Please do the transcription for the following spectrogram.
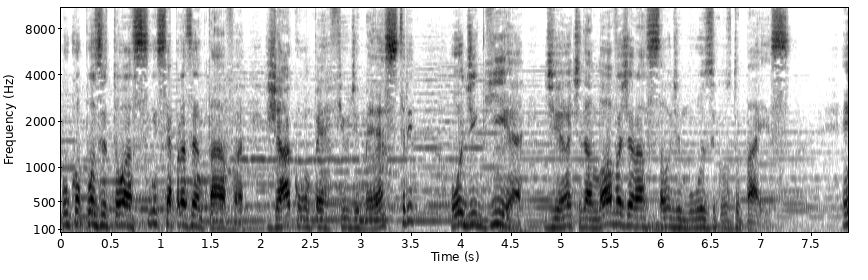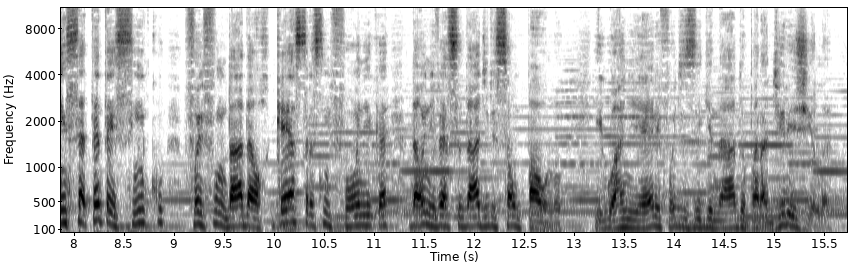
O compositor assim se apresentava, já com um perfil de mestre ou de guia diante da nova geração de músicos do país. Em 75, foi fundada a Orquestra Sinfônica da Universidade de São Paulo e Guarnieri foi designado para dirigi-la.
